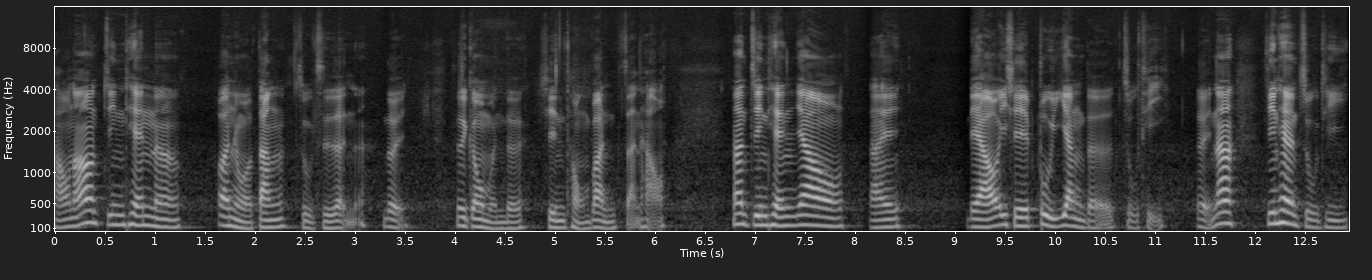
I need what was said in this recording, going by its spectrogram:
好，然后今天呢，换我当主持人了。对，是跟我们的新同伴展豪。那今天要来聊一些不一样的主题。对，那今天的主题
